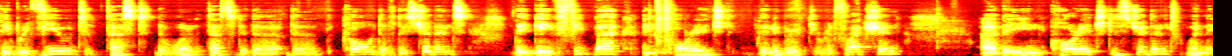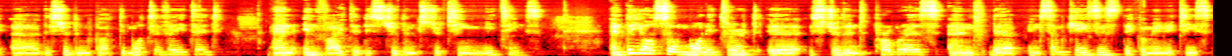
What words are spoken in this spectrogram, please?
They reviewed, test the work, tested the, the, code of the students. They gave feedback, encouraged deliberate reflection. Uh, they encouraged the student when uh, the student got demotivated and invited the students to team meetings. And they also monitored uh, student progress, and the, in some cases, the communities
